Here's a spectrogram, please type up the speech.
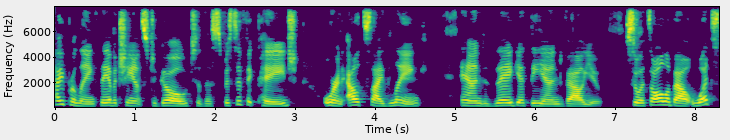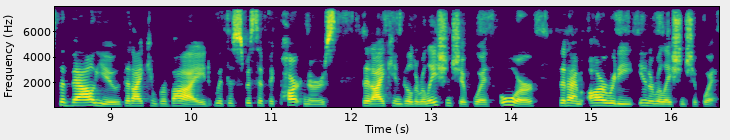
hyperlink, they have a chance to go to the specific page or an outside link and they get the end value. So it's all about what's the value that I can provide with the specific partners that I can build a relationship with or that I'm already in a relationship with.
